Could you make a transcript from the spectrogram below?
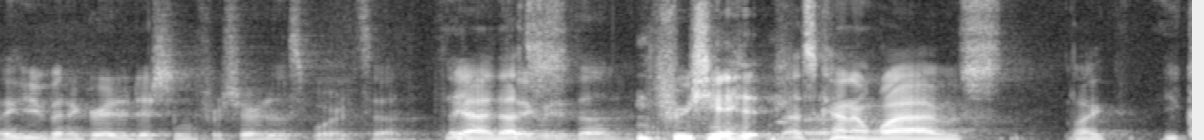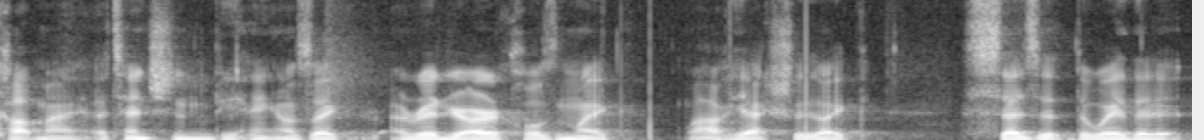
I think you've been a great addition for sure to the sport. So thank, Yeah, thank that's- what you've done. Appreciate it. That's kind of why I was like, you caught my attention in the beginning. I was like, I read your articles and like, wow, he actually like says it the way that it,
